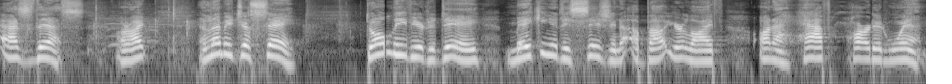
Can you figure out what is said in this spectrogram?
as this. All right? And let me just say, don't leave here today making a decision about your life on a half hearted whim.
